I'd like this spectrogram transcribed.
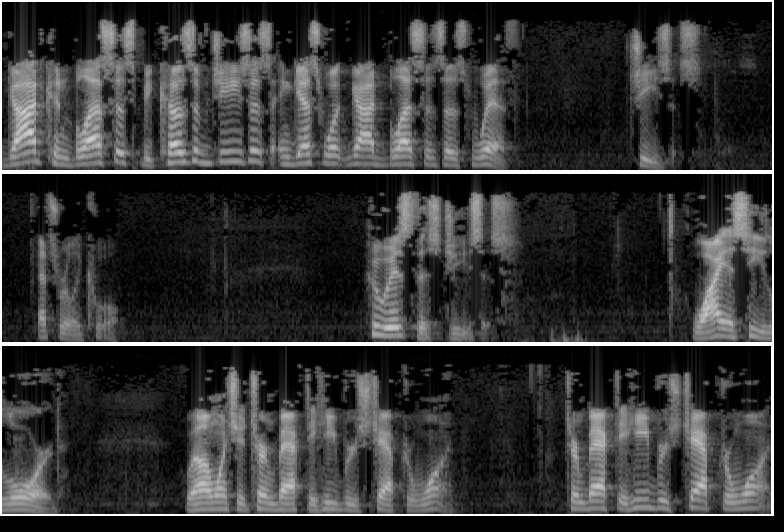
God can bless us because of Jesus, and guess what God blesses us with? Jesus. That's really cool. Who is this Jesus? Why is he Lord? Well, I want you to turn back to Hebrews chapter 1. Turn back to Hebrews chapter 1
